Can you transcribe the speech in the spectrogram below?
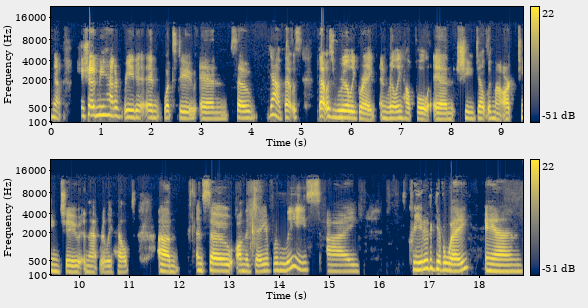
No, she showed me how to read it and what to do, and so yeah, that was that was really great and really helpful. And she dealt with my ARC team too, and that really helped. Um, and so on the day of release, I created a giveaway, and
